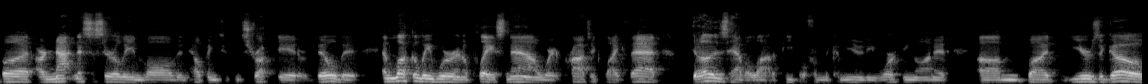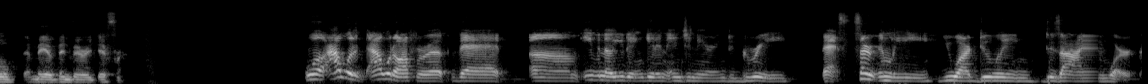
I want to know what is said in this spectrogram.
but are not necessarily involved in helping to construct it or build it. And luckily, we're in a place now where a project like that does have a lot of people from the community working on it. Um, but years ago, that may have been very different. Well, I would I would offer up that um, even though you didn't get an engineering degree, that certainly you are doing design work.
